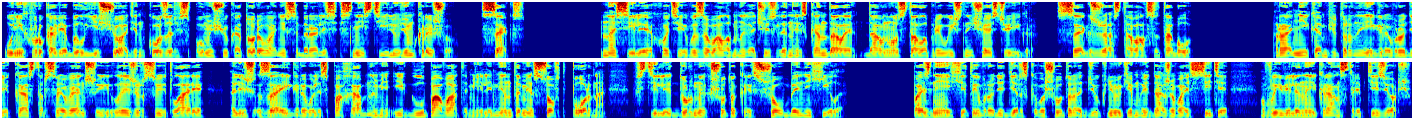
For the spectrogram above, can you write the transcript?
У них в рукаве был еще один козырь, с помощью которого они собирались снести людям крышу — секс. Насилие, хоть и вызывало многочисленные скандалы, давно стало привычной частью игр. Секс же оставался табу. Ранние компьютерные игры вроде Caster's Revenge и Leisure Suit Larry лишь заигрывали с похабными и глуповатыми элементами софт-порно в стиле дурных шуток из шоу Бенни Хилла. Позднее хиты вроде дерзкого шутера Duke Nukem и даже Vice City вывели на экран стриптизерш.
